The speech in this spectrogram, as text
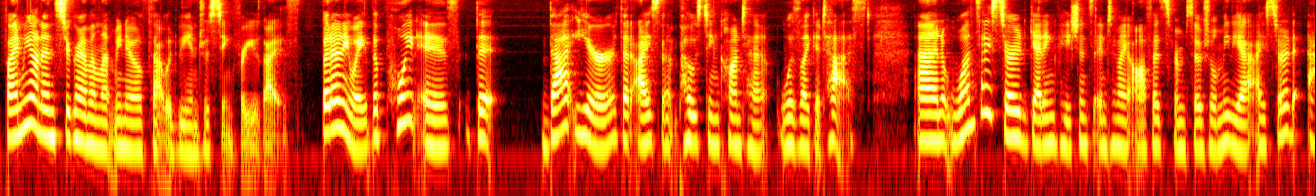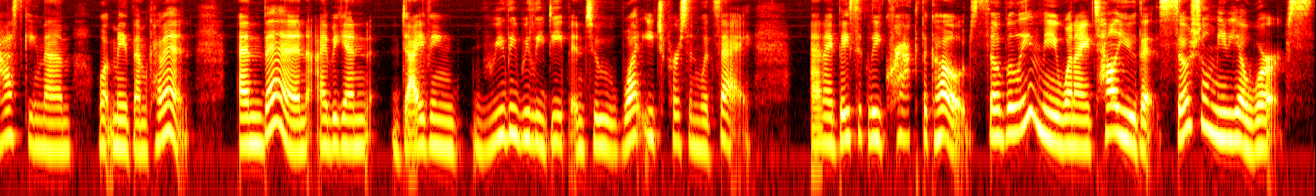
Find me on Instagram and let me know if that would be interesting for you guys. But anyway, the point is that that year that I spent posting content was like a test. And once I started getting patients into my office from social media, I started asking them what made them come in. And then I began diving really, really deep into what each person would say. And I basically cracked the code. So believe me when I tell you that social media works.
